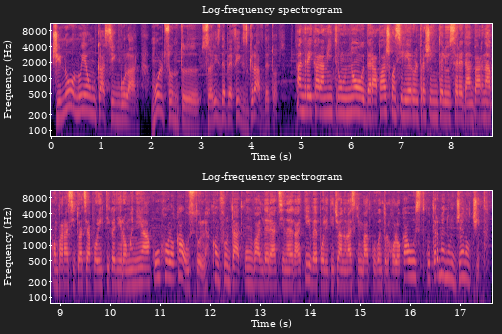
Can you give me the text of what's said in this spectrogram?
Și nu, nu e un caz singular Mulți sunt uh, săriți de pe fix grav de tot Andrei Caramitru, un nou derapaj, consilierul președintelui USR Dan Barna a comparat situația politică din România cu Holocaustul. Confruntat cu un val de reacții negative, politicianul a schimbat cuvântul Holocaust cu termenul genocid.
